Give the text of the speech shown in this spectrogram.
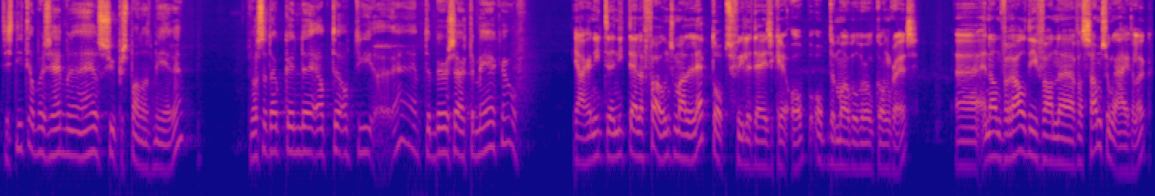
Het is niet allemaal helemaal heel super spannend meer, hè? Was dat ook in de, op, de, op, die, eh, op de beurs daar te merken? Of? Ja, niet, eh, niet telefoons, maar laptops vielen deze keer op op de Mobile World Congress. Eh, en dan vooral die van, van Samsung eigenlijk.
